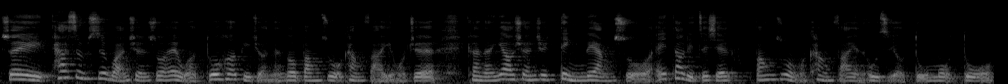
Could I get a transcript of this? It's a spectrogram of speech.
所以它是不是完全说，哎，我多喝啤酒能够帮助我抗发炎？我觉得可能要先去定量说，哎，到底这些帮助我们抗发炎的物质有多么多，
